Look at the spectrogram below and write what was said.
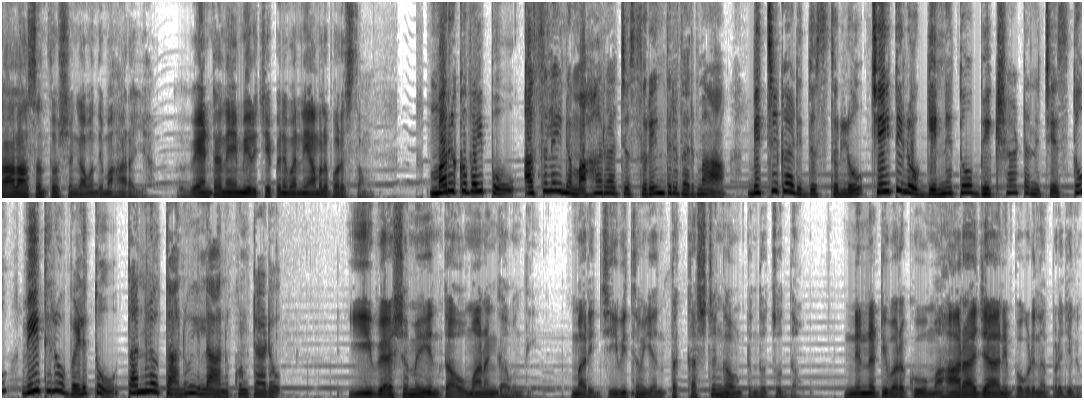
చాలా సంతోషంగా ఉంది మహారాజా. వెంటనే మీరు చెప్పినవన్నీ అమలుపరుస్తాం. మరొకవైపు అసలైన మహారాజు సురేంద్రవర్మ బిచ్చగాడి దుస్తుల్లో చేతిలో గిన్నెతో భిక్షాటన చేస్తూ వీధిలో వెళుతూ తనలో తాను ఇలా అనుకుంటాడు. ఈ వేషమే ఇంత అవమానంగా ఉంది. మరి జీవితం ఎంత కష్టంగా ఉంటుందో చూద్దాం. నిన్నటి వరకు మహారాజా అని పొగిడిన ప్రజలు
